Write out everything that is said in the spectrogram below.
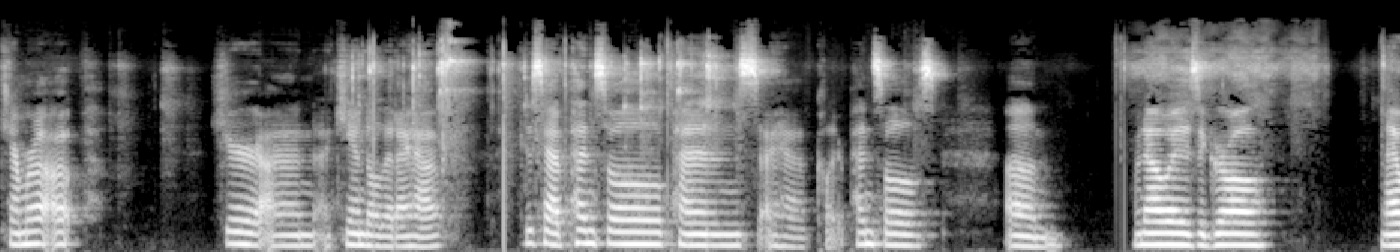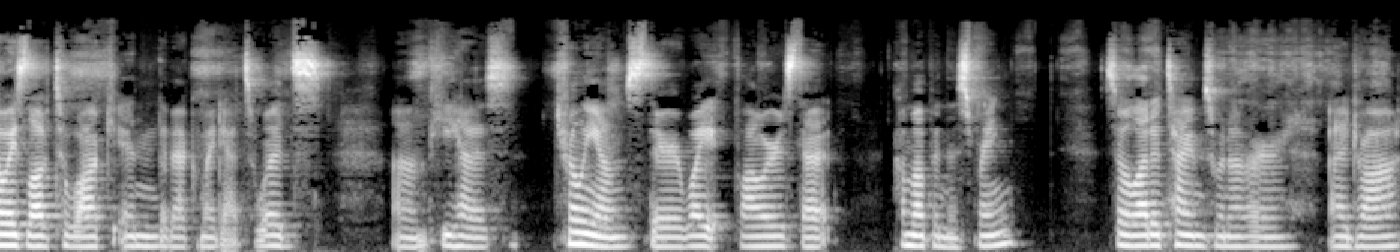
camera up here on a candle that I have. I just have pencil, pens, I have colored pencils. Um, when I was a girl, I always loved to walk in the back of my dad's woods. Um, he has trilliums. They're white flowers that come up in the spring. So a lot of times whenever I draw,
